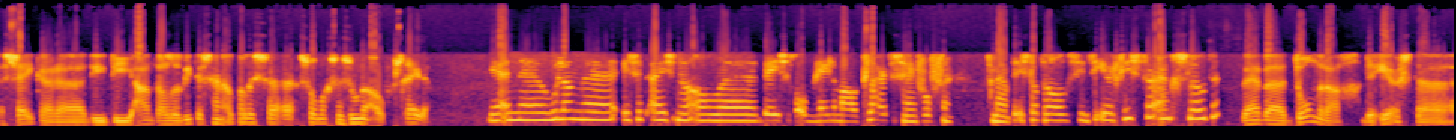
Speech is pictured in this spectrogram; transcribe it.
zeker, die, die aantallen liters zijn ook wel eens sommige seizoenen overschreden. Ja, en hoe lang is het ijs nu al bezig om helemaal klaar te zijn voor vanavond? Is dat al sinds eergisteren aangesloten? We hebben donderdag de eerste eh,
